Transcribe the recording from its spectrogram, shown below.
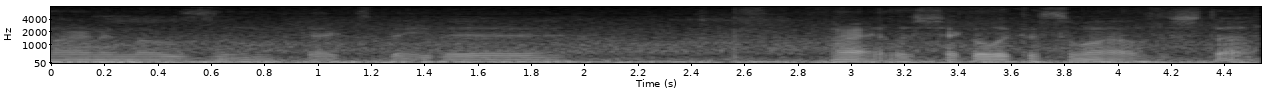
Learning those Zoom effects, baby. All right, let's take a look at some other stuff.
